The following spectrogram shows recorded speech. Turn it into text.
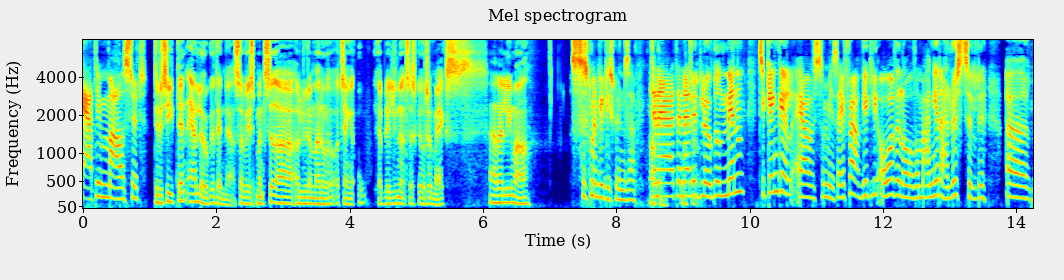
Ja, det er meget sødt. Det vil sige, den er lukket, den der. Så hvis man sidder og lytter med nu og tænker, uh, jeg bliver lige nødt til at skrive til Max, så er der lige meget. Så skal man virkelig skynde sig. Den Okay, er, den er lidt lukket, men til gengæld er jeg som jeg sagde før, virkelig overvældet over, hvor mange der har lyst til det. Og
